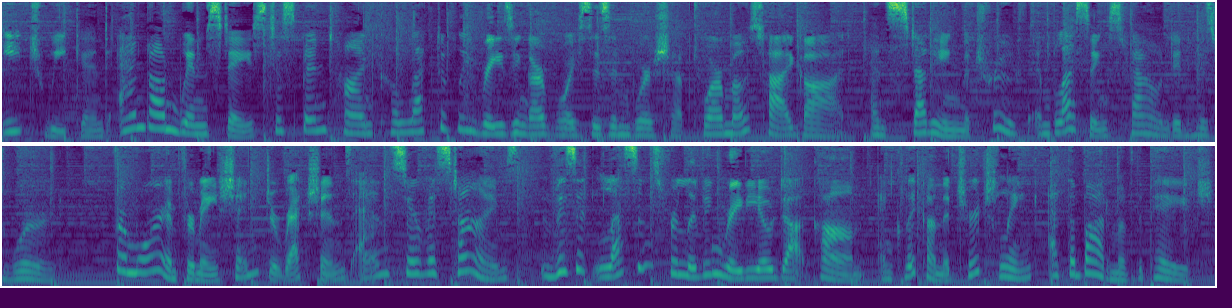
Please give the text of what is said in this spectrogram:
each weekend and on Wednesdays to spend time collectively raising our voices in worship to our Most High God and studying the truth and blessings found in His Word. For more information, directions, and service times, visit lessonsforlivingradio.com and click on the church link at the bottom of the page.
